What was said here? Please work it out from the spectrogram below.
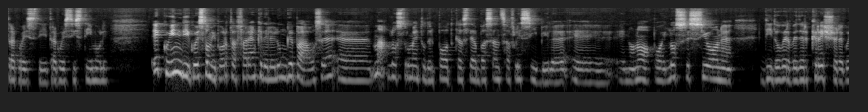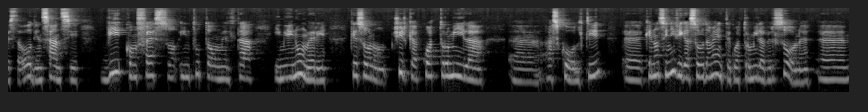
tra questi, tra questi stimoli. E quindi questo mi porta a fare anche delle lunghe pause, eh, ma lo strumento del podcast è abbastanza flessibile e, e non ho poi l'ossessione di dover vedere crescere questa audience, anzi vi confesso in tutta umiltà i miei numeri che sono circa 4.000 eh, ascolti, eh, che non significa assolutamente 4.000 persone. Eh,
